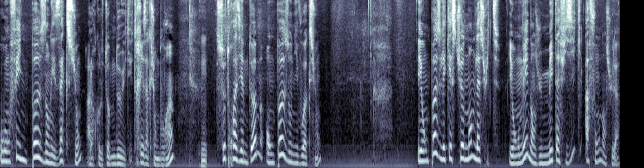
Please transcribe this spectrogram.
où on fait une pause dans les actions, alors que le tome 2 était très action bourrin. Mm. Ce troisième tome, on pose au niveau action, et on pose les questionnements de la suite. Et on est dans une métaphysique à fond dans celui-là.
